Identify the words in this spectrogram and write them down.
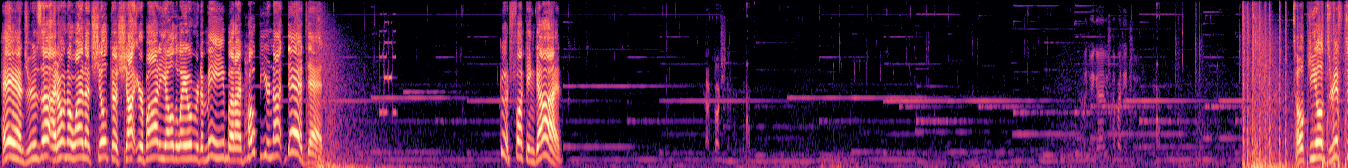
Hey, Andrewza, I don't know why that Shilka shot your body all the way over to me, but I hope you're not dead dead. Good fucking God. Tokyo Drift!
